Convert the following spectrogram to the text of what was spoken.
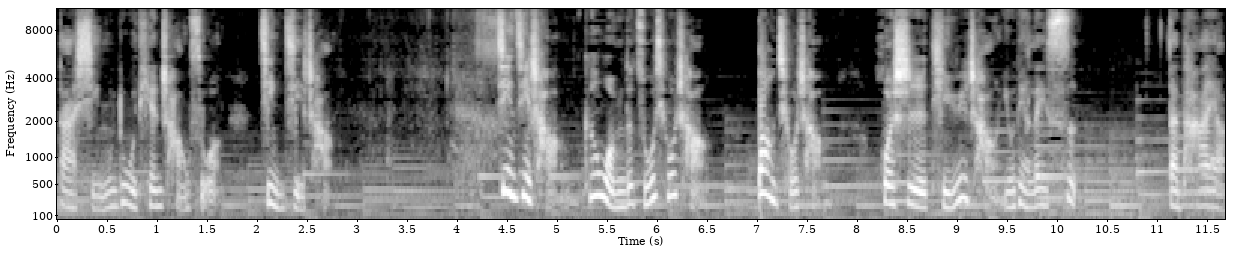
大型露天场所。竞技场，竞技场跟我们的足球场、棒球场或是体育场有点类似，但它呀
